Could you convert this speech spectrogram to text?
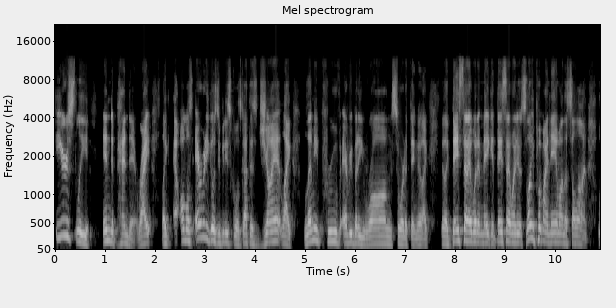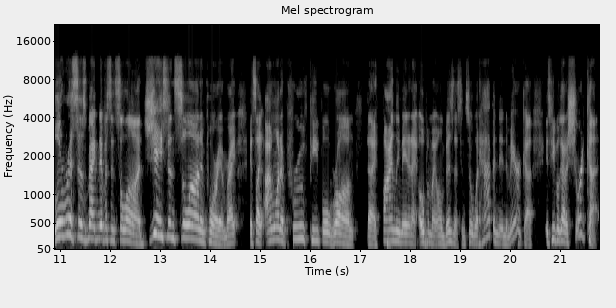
fiercely independent, right? Like almost everybody goes to beauty school has got this giant, like, let me prove everybody wrong sort of thing. They're like, they're like, they said I wouldn't make it. They said I want to do it. So let me put my name on the salon. Larissa's Magnificent Salon, Jason's Salon Emporium, right? It's like, I want to prove people wrong that I finally made it. And I opened my own business. And so what happened in America is people got a shortcut.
